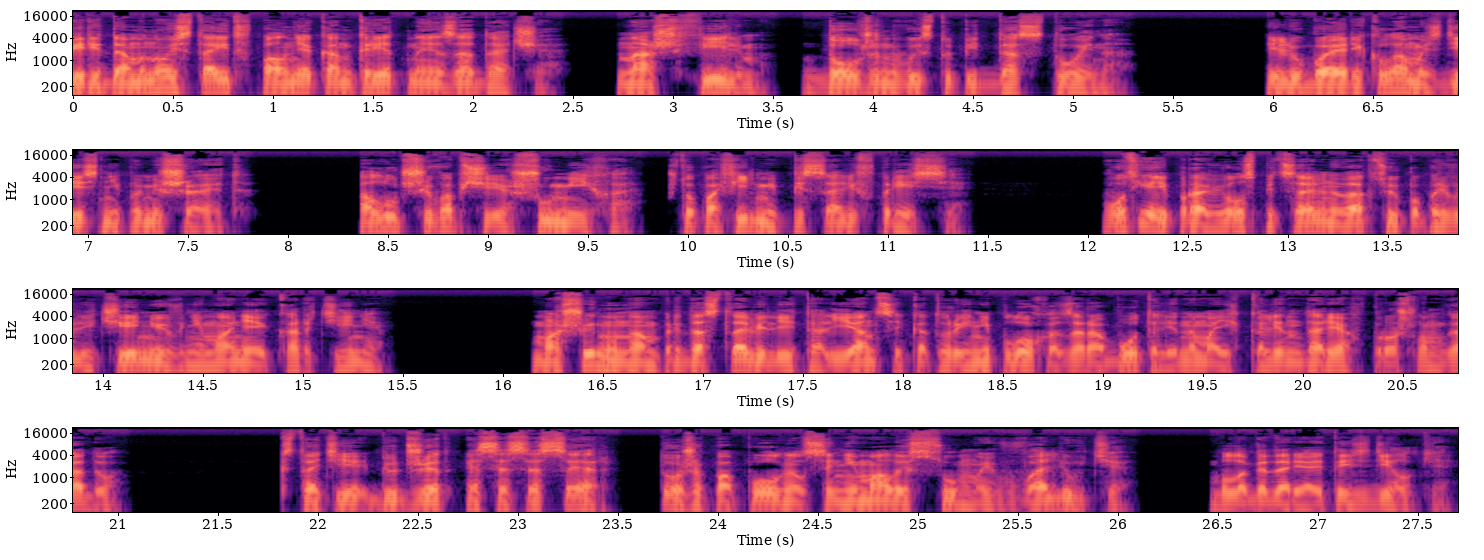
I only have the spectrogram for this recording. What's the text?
Передо мной стоит вполне конкретная задача. Наш фильм должен выступить достойно. И любая реклама здесь не помешает. А лучше вообще шумиха, что по фильме писали в прессе. Вот я и провел специальную акцию по привлечению внимания к картине. Машину нам предоставили итальянцы, которые неплохо заработали на моих календарях в прошлом году. Кстати, бюджет СССР тоже пополнился немалой суммой в валюте, благодаря этой сделке.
